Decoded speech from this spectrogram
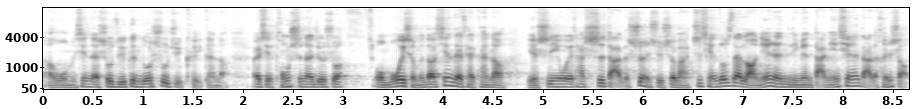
啊。我们现在收集更多数据可以看到，而且同时呢，就是说我们为什么到现在才看到，也是因为它施打的顺序是吧？之前都是在老年人里面打，年轻人打的很少，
